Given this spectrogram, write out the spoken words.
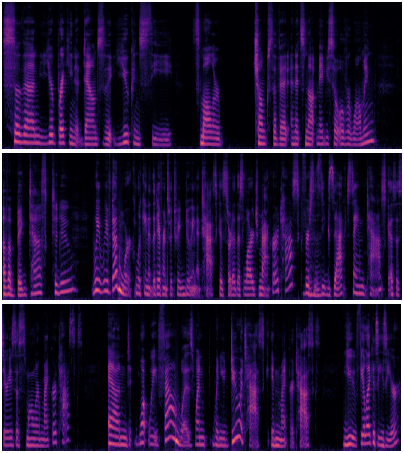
So then you're breaking it down so that you can see smaller chunks of it and it's not maybe so overwhelming of a big task to do. we, we've done work looking at the difference between doing a task as sort of this large macro task versus mm-hmm. the exact same task as a series of smaller micro tasks. And what we found was when when you do a task in micro tasks, you feel like it's easier.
